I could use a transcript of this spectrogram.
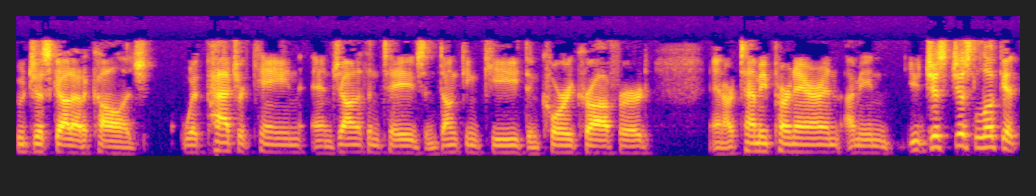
who just got out of college with Patrick Kane and Jonathan Toews and Duncan Keith and Corey Crawford and Artemi Panarin. I mean, you just just look at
